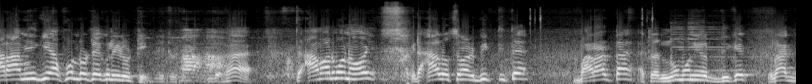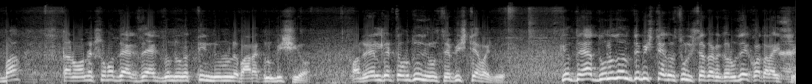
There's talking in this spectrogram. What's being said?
আর আমি গিয়া পনেরো টেগুলিরও ঠিক হ্যাঁ তো আমার মনে হয় এটা আলোচনার ভিত্তিতে বাড়াটা একটা নমনীয় দিকে রাখবা। কারণ অনেক সময় দেখা যাচ্ছে একজন লোকের তিনজন হলে বাড়া কোনো বিষয় রেলগেট তো দুজন হচ্ছে বিশ টাকা কিন্তু হ্যাঁ দুজন বিশ টাকা করে চল্লিশ টাকা যে কথা রাখছে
